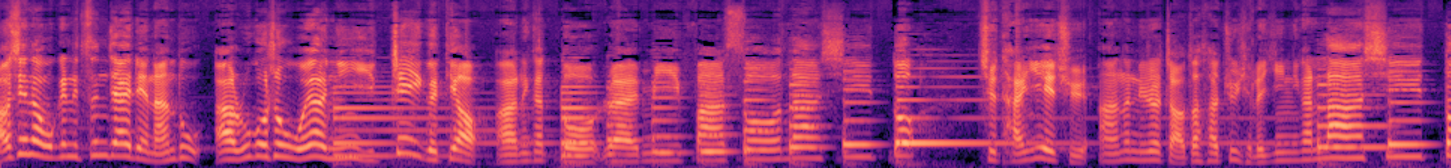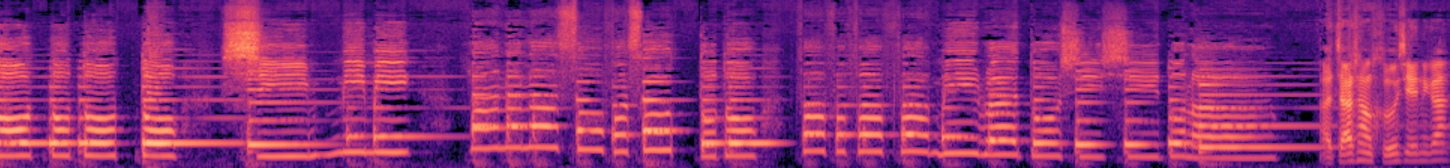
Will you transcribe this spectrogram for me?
好，现在我给你增加一点难度啊。如果说我要你以这个调啊，你看哆来咪发嗦拉西哆去弹夜曲啊，那你就找到它具体的音。你看拉西哆哆哆哆西咪咪啦啦啦嗦发嗦哆哆发发发发咪来哆西西哆啦啊，加上和弦，你看。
